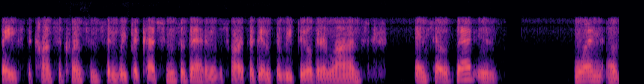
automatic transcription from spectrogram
faced the consequences and repercussions of that, and it was hard for them to rebuild their lives. And so that is one of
